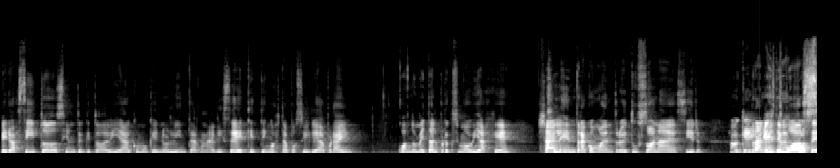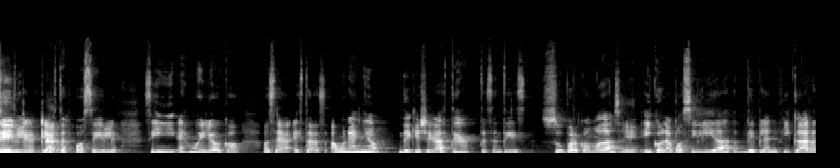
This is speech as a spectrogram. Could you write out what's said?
pero así todo siento que todavía como que no lo internalicé, que tengo esta posibilidad por ahí. Cuando meta el próximo viaje, ya entra como dentro de tu zona de decir, realmente puedo hacer esto. Esto es posible. Sí, es muy loco. O sea, estás a un año de que llegaste, te sentís súper cómoda y con la posibilidad de planificar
